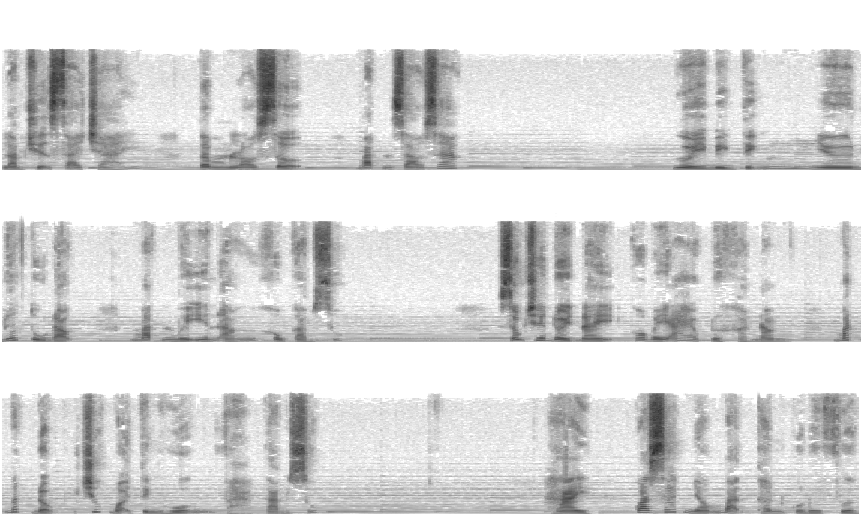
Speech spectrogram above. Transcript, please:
Làm chuyện sai trái, tâm lo sợ, mắt giáo giác. Người bình tĩnh như nước tù động, mắt mới yên ắng không cảm xúc. Sống trên đời này có mấy ai học được khả năng mắt bất động trước mọi tình huống và cảm xúc. 2. Quan sát nhóm bạn thân của đối phương.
